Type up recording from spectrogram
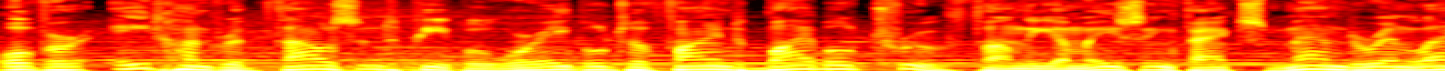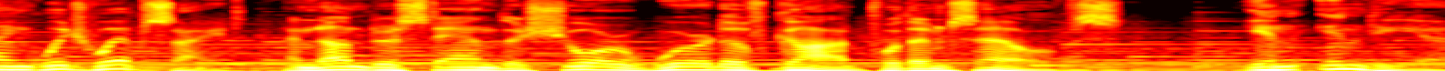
over 800,000 people were able to find Bible truth on the Amazing Facts Mandarin language website and understand the sure Word of God for themselves. In India,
